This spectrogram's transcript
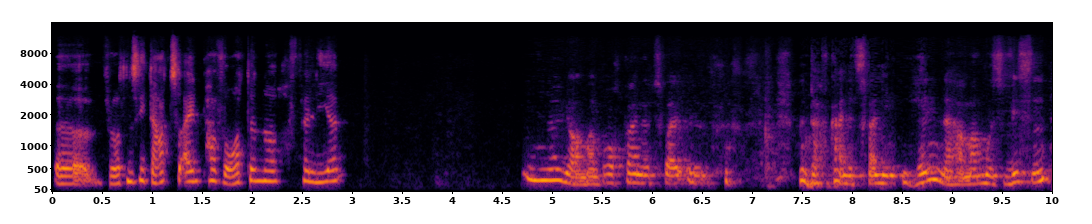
Äh, würden Sie dazu ein paar Worte noch verlieren? Naja, man braucht keine zwei, äh, man darf keine zwei linken Hände haben. Man muss wissen,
